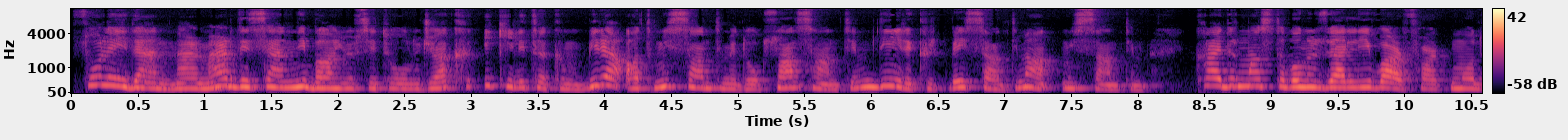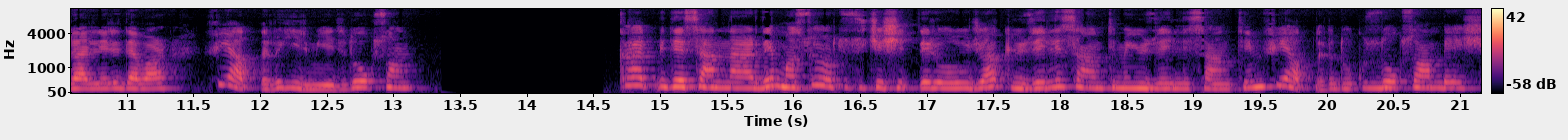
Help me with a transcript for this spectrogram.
Soleil'den mermer desenli banyo seti olacak. İkili takım. Biri 60 santime 90 santim, diğeri 45 santime 60 santim. Kaydırmaz taban özelliği var. Farklı modelleri de var. Fiyatları 27.90. Kalpli desenlerde masa örtüsü çeşitleri olacak. 150 santime 150 santim. Fiyatları 9.95.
